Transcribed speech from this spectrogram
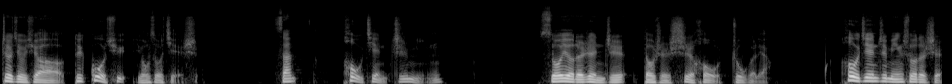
这就需要对过去有所解释。三后见之明，所有的认知都是事后诸葛亮。后见之明说的是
